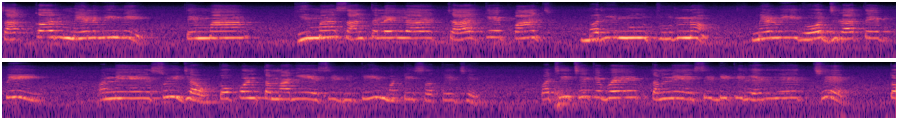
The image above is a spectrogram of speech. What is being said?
સાકર મેળવીને તેમાં ઘીમાં સાંતળેલા ચાર કે પાંચ મરીનું ચૂર્ણ મેળવી રોજ રાતે પી અને સૂઈ જાઓ તો પણ તમારી એસિડિટી મટી શકે છે. પછી છે કે ભાઈ તમને એસિડિટી રહે છે, તો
